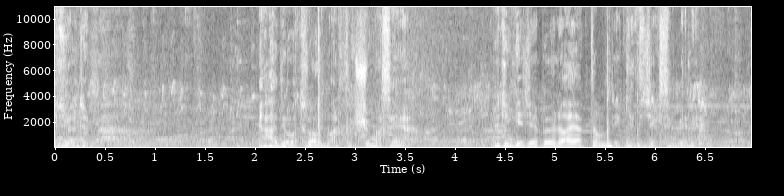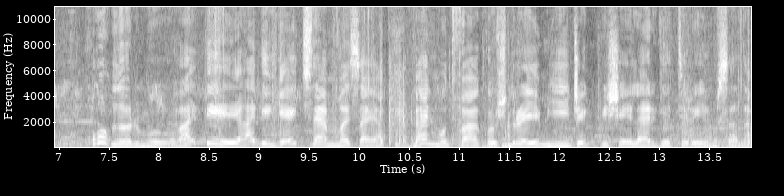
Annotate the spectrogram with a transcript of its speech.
Üzüldüm. E hadi oturalım artık şu masaya. Bütün gece böyle ayakta mı bekleteceksin beni? Olur mu? Hadi, hadi geç sen masaya. Ben mutfağa koşturayım, yiyecek bir şeyler getireyim sana.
